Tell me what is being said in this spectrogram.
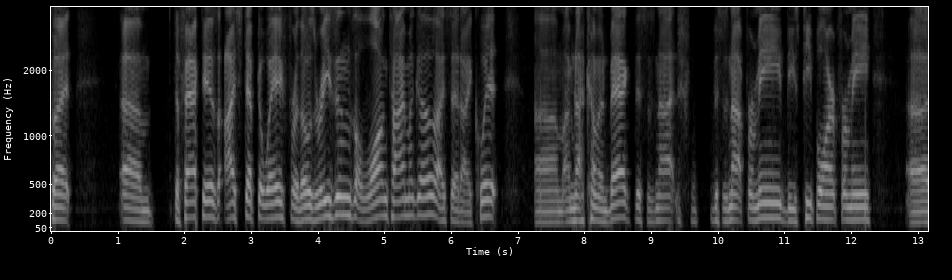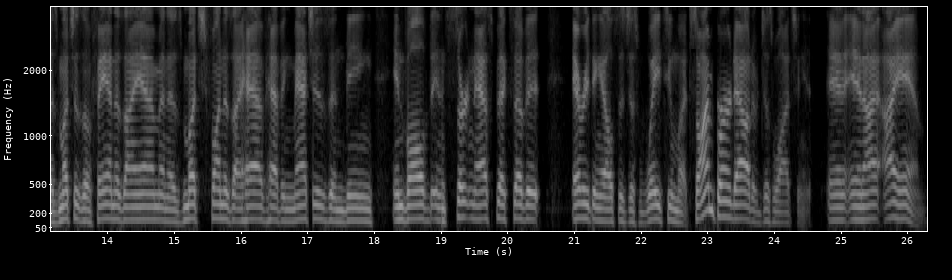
But um, the fact is, I stepped away for those reasons a long time ago. I said I quit. Um, I'm not coming back. This is not this is not for me. These people aren't for me. Uh, as much as a fan as I am, and as much fun as I have having matches and being involved in certain aspects of it, everything else is just way too much. So I'm burned out of just watching it, and and I I am,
